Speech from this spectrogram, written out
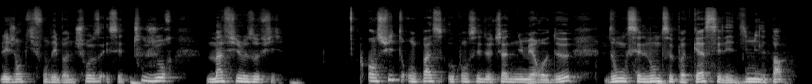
les gens qui font des bonnes choses, et c'est toujours ma philosophie. Ensuite, on passe au conseil de chat numéro 2, donc c'est le nom de ce podcast, c'est les 10 000 pas.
